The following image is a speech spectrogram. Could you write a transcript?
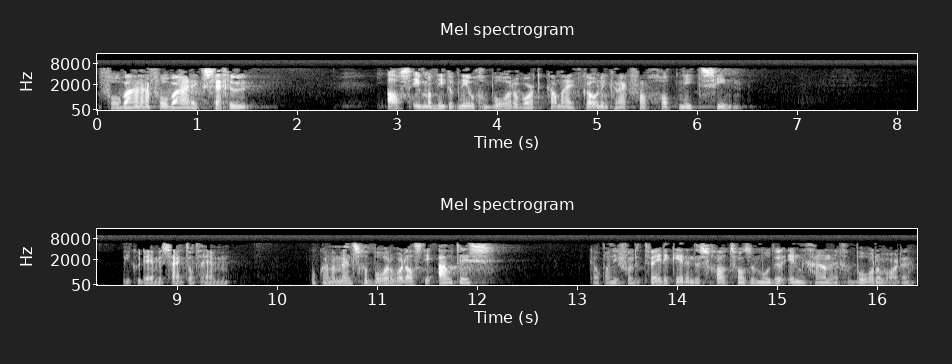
voorwaar, voorwaar, ik zeg u, als iemand niet opnieuw geboren wordt, kan hij het koninkrijk van God niet zien. Nicodemus zei tot hem, hoe kan een mens geboren worden als hij oud is? Kan toch niet voor de tweede keer in de schoot van zijn moeder ingaan en geboren worden?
